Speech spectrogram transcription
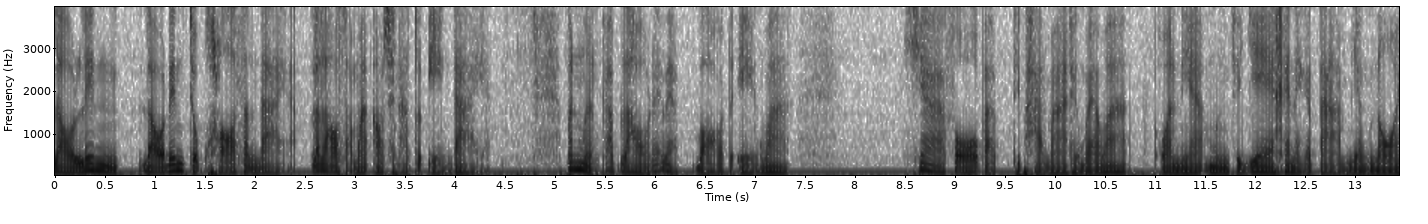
เราเล่นเราเล่นจบคลอสันได้อะแล้วเราสามารถเอาชนะตัวเองได้อะมันเหมือนกับเราได้แบบบอกกับตัวเองว่าเฮียโฟกแบบที่ผ่านมาถึงแม้ว่า วันนี้มึงจะแย่แค่ไหนก็ตาม อย่างน้อย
